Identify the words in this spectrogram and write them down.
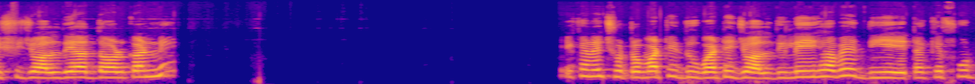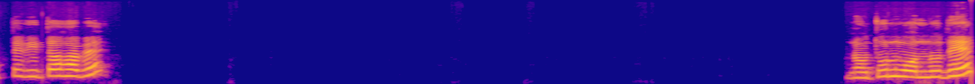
বেশি জল দেওয়ার দরকার নেই। এখানে ছোটো বাটি, দু বাটি জল দিলেই হবে, দিয়ে এটাকে ফুটতে দিতে হবে। নতুন বন্ধুদের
